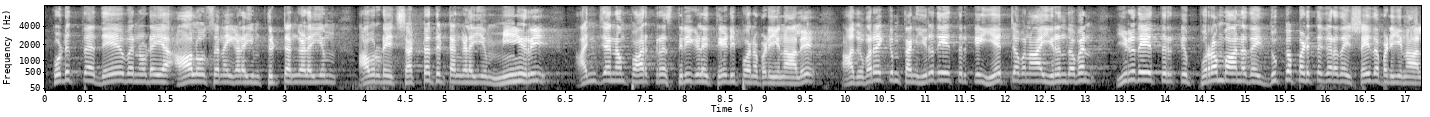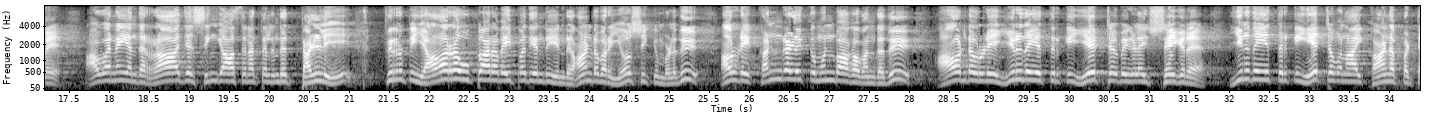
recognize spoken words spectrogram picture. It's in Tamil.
கொடுத்த தேவனுடைய ஆலோசனைகளையும் திட்டங்களையும் அவருடைய சட்ட திட்டங்களையும் மீறி அஞ்சனம் பார்க்கிற ஸ்திரீகளை தேடி போனபடியினாலே அது வரைக்கும் தன் இருதயத்திற்கு ஏற்றவனாய் இருந்தவன் இருதயத்திற்கு புறம்பானதை துக்கப்படுத்துகிறதை செய்தபடியினாலே அவனை அந்த ராஜ சிங்காசனத்திலிருந்து தள்ளி திருப்பி யாரை உட்கார வைப்பது என்று இன்று ஆண்டவர் யோசிக்கும் பொழுது அவருடைய கண்களுக்கு முன்பாக வந்தது ஆண்டவருடைய இருதயத்திற்கு ஏற்றவைகளை செய்கிற இருதயத்திற்கு ஏற்றவனாய் காணப்பட்ட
